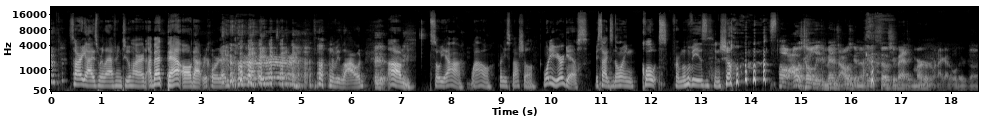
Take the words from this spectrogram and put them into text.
Sorry, guys, we're laughing too hard. I bet that all got recorded. it's not gonna be loud. Um. So yeah, wow, pretty special. What are your gifts besides knowing quotes from movies and shows? oh, I was totally convinced I was gonna be a sociopathic murderer when I got older. Growing up.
